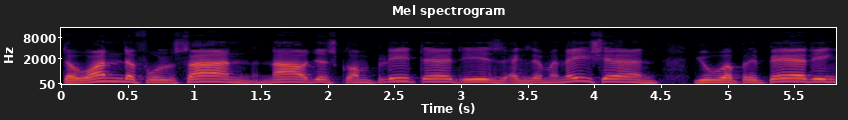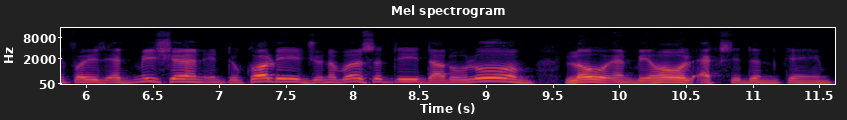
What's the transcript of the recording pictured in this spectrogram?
The wonderful son now just completed his examination. You were preparing for his admission into college, university, Darul Uloom. Lo and behold, accident came.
